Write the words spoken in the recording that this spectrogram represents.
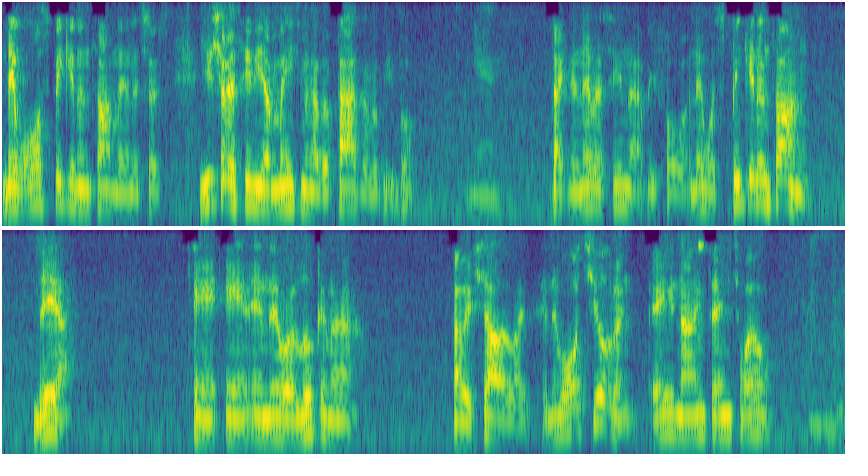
They were all speaking in tongues in the church. You should have seen the amazement of the pastor people. Yeah. Like they never seen that before. And they were speaking in tongues there. And, and, and they were looking at, at each other like, and they were all children, 8, 9, 10, 12, mm.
